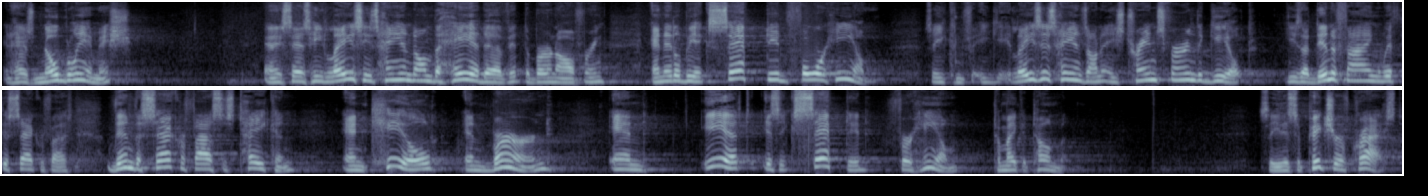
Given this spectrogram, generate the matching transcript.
it has no blemish. And it says he lays his hand on the head of it, the burnt offering, and it'll be accepted for him. So he, can, he lays his hands on it, he's transferring the guilt, he's identifying with the sacrifice. Then the sacrifice is taken and killed and burned, and it is accepted for him to make atonement. See, it's a picture of Christ.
